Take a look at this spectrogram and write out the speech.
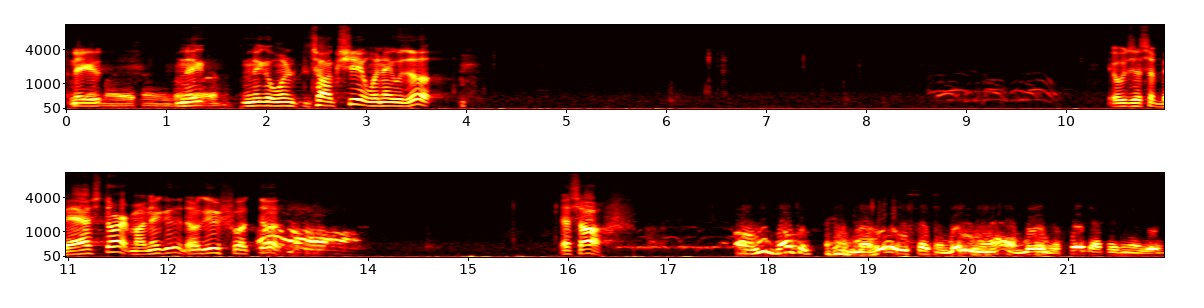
Nigga, My ass, I ain't gonna nigga, nigga wanted to talk shit when they was up. It was just a bad start, my nigga. Don't get fucked up. Oh, That's off. oh, he broke it. Bro, who is fucking beating? I am beating the fuck out this nigga.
